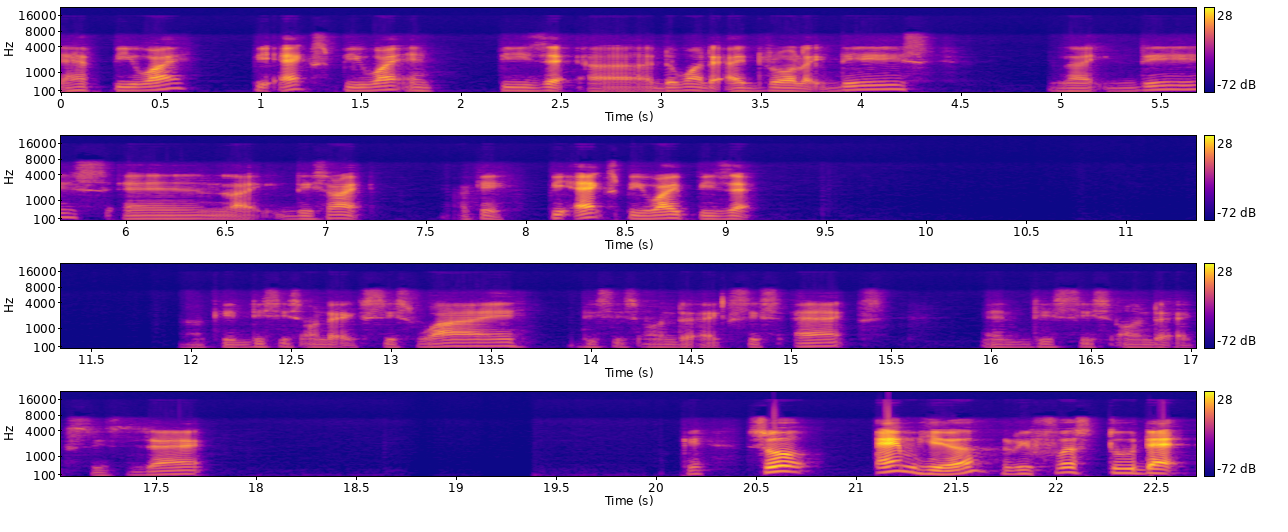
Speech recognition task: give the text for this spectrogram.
it have Py, Px, Py, and Pz. Uh, the one that I draw like this, like this, and like this, right? Okay, Px, Py, Pz. Okay, this is on the axis y, this is on the axis x, and this is on the axis z. Okay, so M here refers to that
